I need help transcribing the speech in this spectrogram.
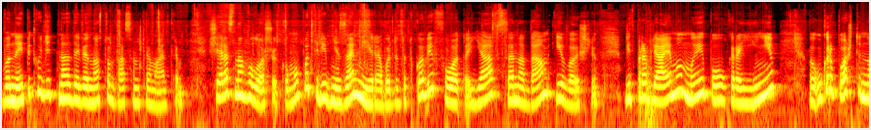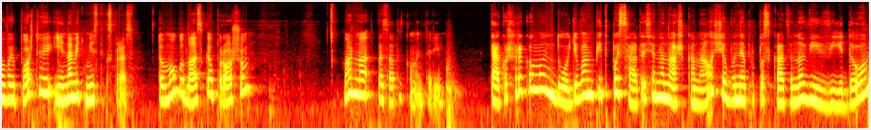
Вони підходять на 92 см. Ще раз наголошую, кому потрібні заміри або додаткові фото, я все надам і вишлю. Відправляємо ми по Україні Укрпоштою, новою поштою і навіть міст Експрес. Тому, будь ласка, прошу, можна писати в коментарі. Також рекомендую вам підписатися на наш канал, щоб не пропускати нові відео.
